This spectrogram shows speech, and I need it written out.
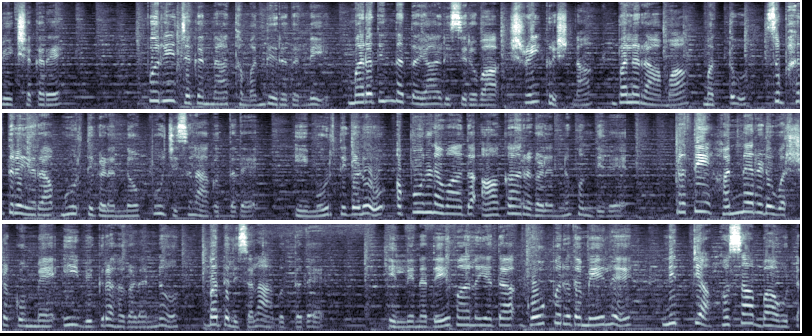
ವೀಕ್ಷಕರೇ. ಪುರಿ ಜಗನ್ನಾಥ ಮಂದಿರದಲ್ಲಿ ಮರದಿಂದ ತಯಾರಿಸಿರುವ ಶ್ರೀಕೃಷ್ಣ, ಬಲರಾಮ ಮತ್ತು ಸುಭದ್ರೆಯರ ಮೂರ್ತಿಗಳನ್ನು ಪೂಜಿಸಲಾಗುತ್ತದೆ. ಈ ಮೂರ್ತಿಗಳು ಅಪೂರ್ಣವಾದ ಆಕಾರಗಳನ್ನು ಹೊಂದಿವೆ. ಪ್ರತಿ ಹನ್ನೆರಡು ವರ್ಷಕ್ಕೊಮ್ಮೆ ಈ ವಿಗ್ರಹಗಳನ್ನು ಬದಲಿಸಲಾಗುತ್ತದೆ. ಇಲ್ಲಿನ ದೇವಾಲಯದ ಗೋಪುರದ ಮೇಲೆ ನಿತ್ಯ ಹೊಸ ಬಾವುಟ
